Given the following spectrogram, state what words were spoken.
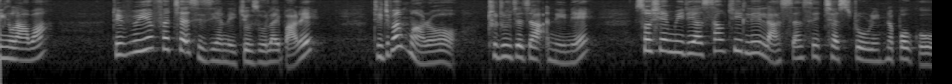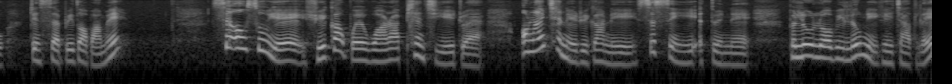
မင်္ဂလာပါ DVB ရဲ့ fact check အစီအစဉ်ကနေကြိုဆိုလိုက်ပါတယ်ဒီတစ်ပတ်မှာတော့ထူးထူးခြားခြားအနေနဲ့ social media စောင့်ကြည့်လေ့လာစမ်းစစ်ချက် story နှစ်ပုဒ်ကိုတင်ဆက်ပေးတော့ပါမယ်စစ်အုပ်စုရဲ့ရွေးကောက်ပွဲဝါဒဖြန့်ချီရေးအတွက် online channel တွေကနေစစ်စင်ရေးအသွင်နဲ့ဘယ်လို lobby လုပ်နေခဲ့ကြသလဲ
